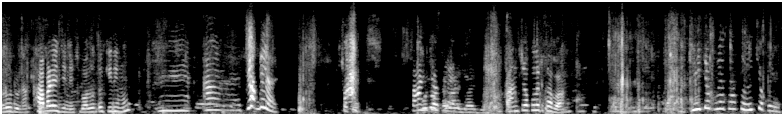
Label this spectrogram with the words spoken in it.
ব্লুটু না খাবারের জিনিস বলো তো কি নিমু চকলেট চকলেট পান চকলেট। পান চকলেট খাবা? যে চকলেট আছে ওই চকলেট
